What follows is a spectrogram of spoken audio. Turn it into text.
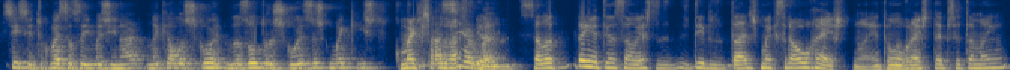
Sim, sim, tu começas a imaginar naquelas nas outras coisas como é que isto Como é que isso está a ser, ser, é? é? Se ela tem atenção a este tipo de detalhes, como é que será o resto, não é? Então o resto deve ser também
